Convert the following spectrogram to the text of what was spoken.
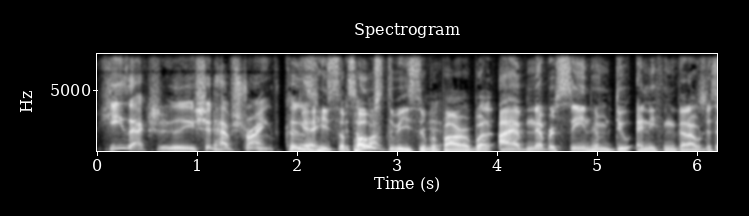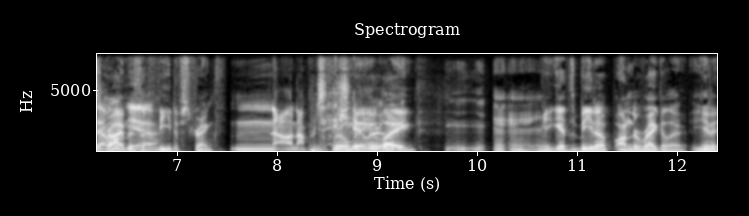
he's actually should have strength because Yeah, he's supposed to be superpower, but I have never seen him do anything that I would That would- describe as a feat of strength. No, not particularly. Like. He gets beat up on the regular. You know,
